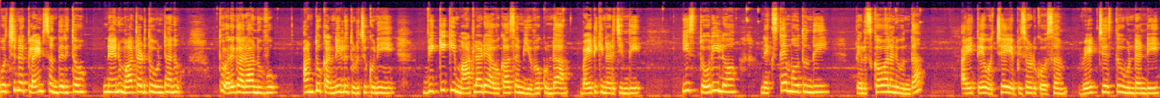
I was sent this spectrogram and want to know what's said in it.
వచ్చిన క్లయింట్స్ అందరితో నేను మాట్లాడుతూ ఉంటాను. త్వరగా రా నువ్వు అంటూ కన్నీళ్ళు తుడుచుకుని విక్కీకి మాట్లాడే అవకాశం ఇవ్వకుండా బయటికి నడిచింది. ఈ స్టోరీలో నెక్స్ట్ టైం అవుతుంది? తెలుసుకోవాలని ఉందా? అయితే వచ్చే ఎపిసోడ్ కోసం వెయిట్ చేస్తూ ఉండండి.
